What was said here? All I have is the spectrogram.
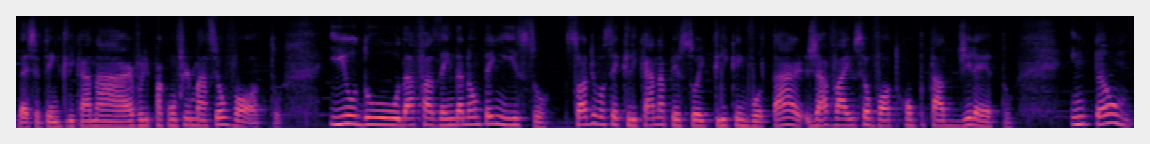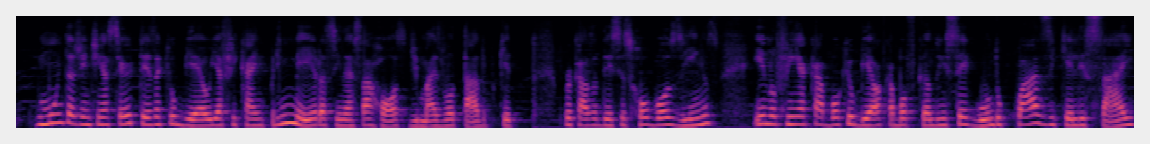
Daí você tem que clicar na árvore para confirmar seu voto. E o do da Fazenda não tem isso. Só de você clicar na pessoa e clica em votar, já vai o seu voto computado direto. Então, muita gente tinha certeza que o Biel ia ficar em primeiro, assim, nessa roça de mais votado, porque por causa desses robozinhos. E no fim acabou que o Biel acabou ficando em segundo, quase que ele sai,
